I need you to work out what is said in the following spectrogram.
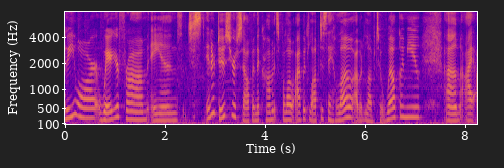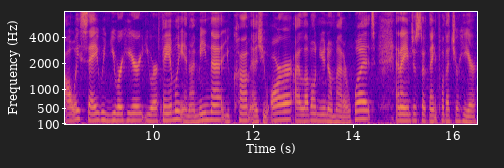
who you are, where you're from, and just introduce yourself in the comments below. I would love to say hello. I would love to welcome you. Um, I always say when you are here, you are family, and I mean that. You come as you are. I love on you no matter what, and I am just so thankful that you're here.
